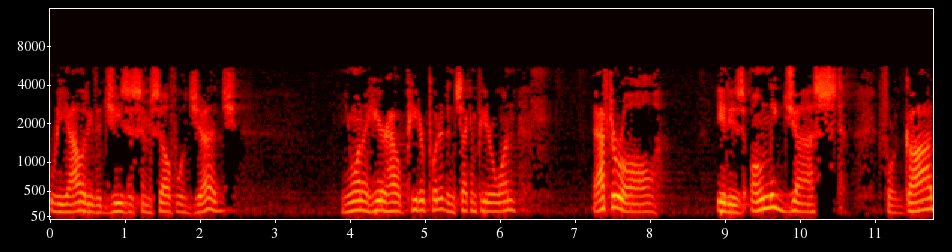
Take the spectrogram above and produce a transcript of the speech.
reality that Jesus himself will judge. You want to hear how Peter put it in 2 Peter 1? After all, it is only just for God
